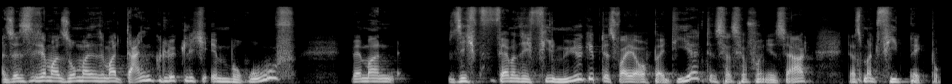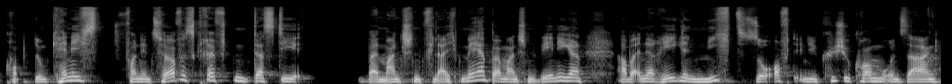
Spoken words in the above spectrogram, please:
Also es ist ja mal so, man ist immer dann glücklich im Beruf, wenn man sich, wenn man sich viel Mühe gibt, das war ja auch bei dir, das hast du ja vorhin gesagt, dass man Feedback bekommt. Du kenne ich von den Servicekräften, dass die bei manchen vielleicht mehr, bei manchen weniger, aber in der Regel nicht so oft in die Küche kommen und sagen,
